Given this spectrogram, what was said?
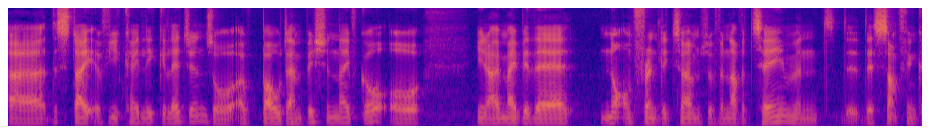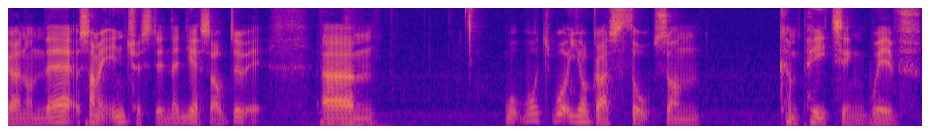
uh, the state of UK League of Legends or a bold ambition they've got, or you know maybe they're not on friendly terms with another team and th- there's something going on there, something interesting, then yes, I'll do it. Um, what what what are your guys' thoughts on? competing with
